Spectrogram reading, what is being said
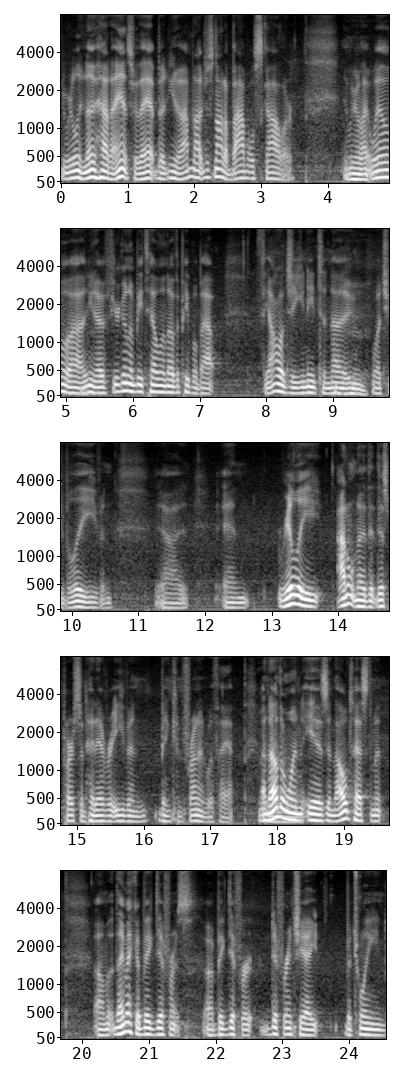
really know how to answer that, but you know, I'm not just not a Bible scholar." And we were like, "Well, uh, you know, if you're going to be telling other people about theology, you need to know Mhm. what you believe." And uh, and really, I don't know that this person had ever even been confronted with that. Another Mhm. one is in the Old Testament. Um, they make a big difference, a big differ, differentiate between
